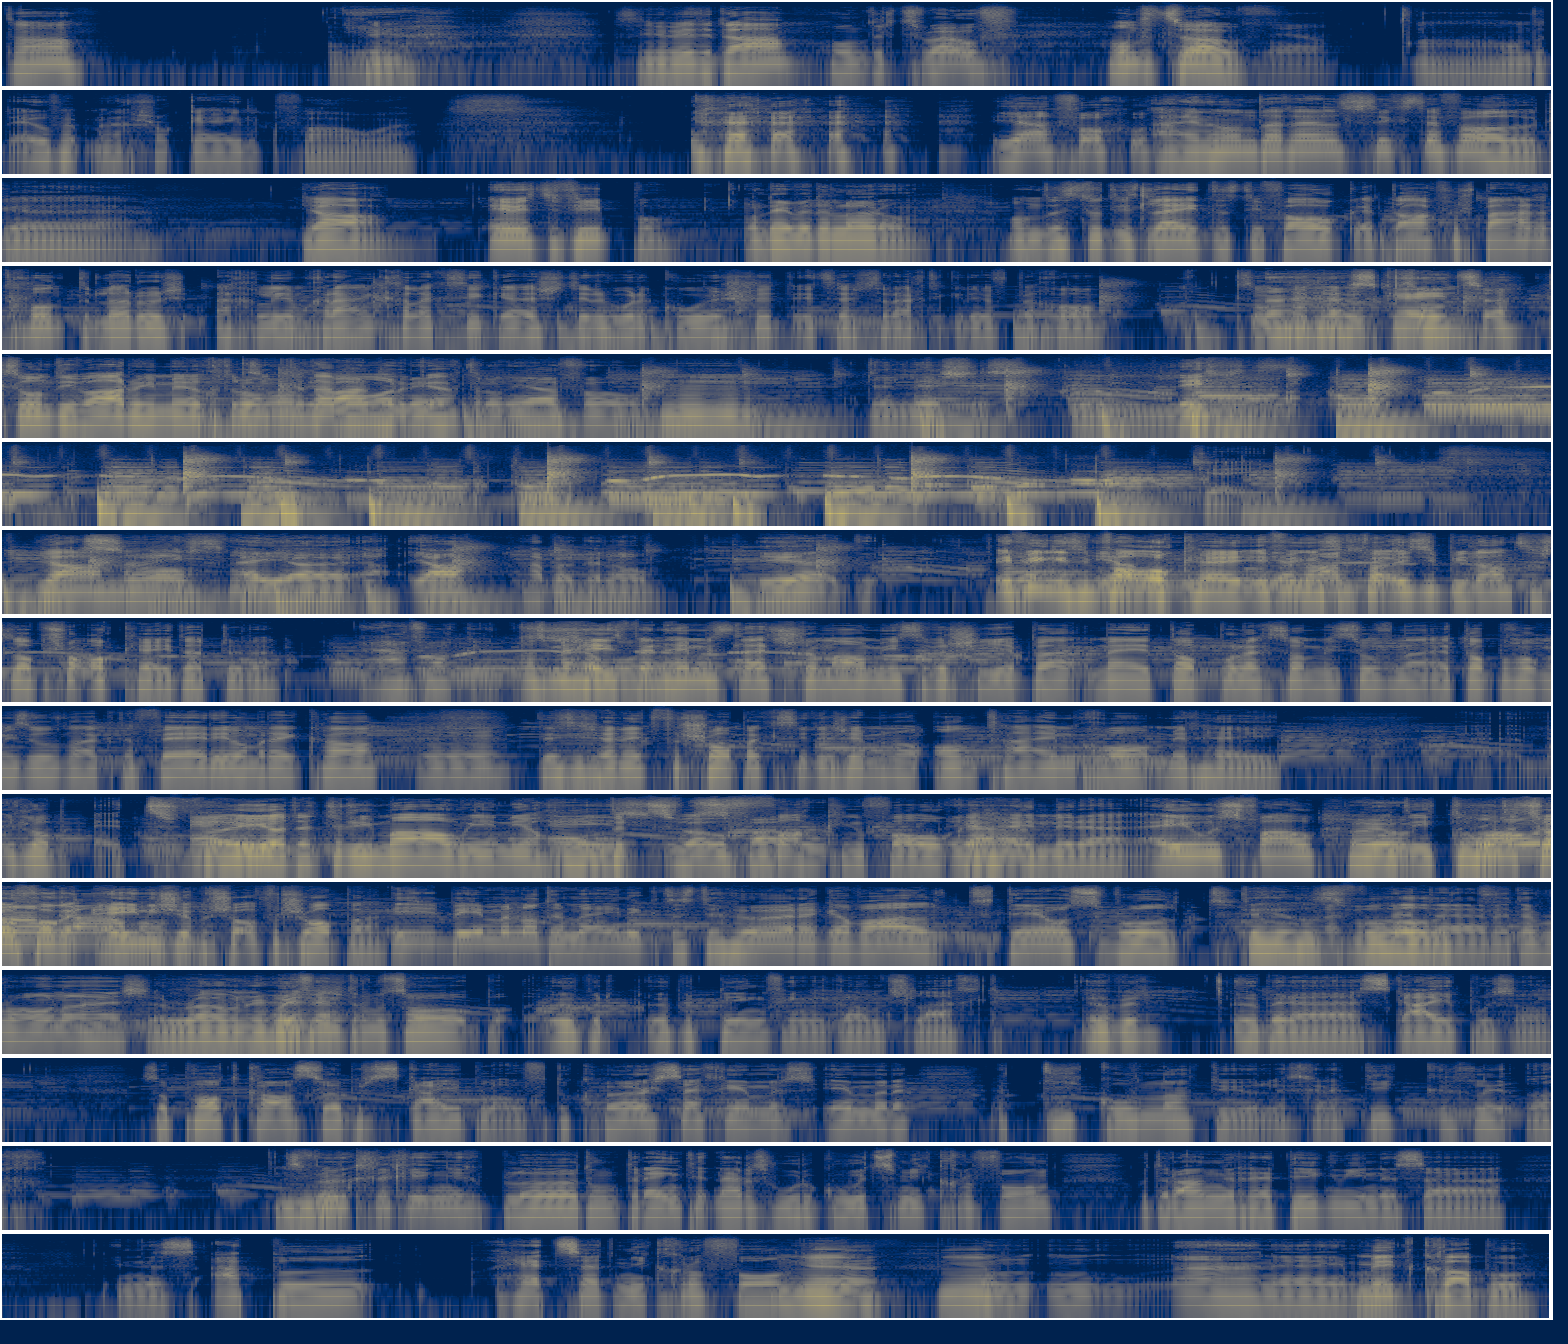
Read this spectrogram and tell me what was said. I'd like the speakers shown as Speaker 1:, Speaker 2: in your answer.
Speaker 1: Da,
Speaker 2: Yeah.
Speaker 1: sind wir wieder da.
Speaker 2: 112.
Speaker 1: 112.
Speaker 2: Ja.
Speaker 1: Ah, 111 hat mir echt schon geil gefallen.
Speaker 2: ja, voll.
Speaker 1: 111. Folge. Ja, ich bin der Fippo.
Speaker 2: Und eben der Loro.
Speaker 1: Und es tut uns leid, dass die Folge einen Tag verspätet kommt. Der Leru war ein bisschen am Kränkeln gestern, hure gehustet. Jetzt hast du den rechten Griff bekommen. Gesunde, Milch, gesund,
Speaker 2: so.
Speaker 1: gesunde warme Milch getrunken
Speaker 2: warme
Speaker 1: Morgen.
Speaker 2: Milch. Ja, voll.
Speaker 1: Hm,
Speaker 2: Delicious.
Speaker 1: delicious. Geil. Ja,
Speaker 2: so.
Speaker 1: nice. Mann.
Speaker 2: Hey, äh, ja, eben, genau. Ich, äh,
Speaker 1: ich finde es im
Speaker 2: ja,
Speaker 1: Fall okay. Ich
Speaker 2: ja,
Speaker 1: finde es im Fall, unsere Bilanz ist glaube ich schon okay dort. durch.
Speaker 2: ja, fuck it.
Speaker 1: Also wir haben, wann haben wir das letzte Mal müssen verschieben? Wir haben müssen aufnehmen, eine Doppelfolge aufnehmen wegen der Ferien, die wir hatten.
Speaker 2: Mhm.
Speaker 1: Das ist ja nicht verschoben, gewesen, das ist immer noch on time gekommen. Wir haben, ich glaube, zwei
Speaker 2: Ey,
Speaker 1: oder drei Mal in
Speaker 2: ey,
Speaker 1: 112
Speaker 2: Ausfall.
Speaker 1: fucking Folgen
Speaker 2: Ja.
Speaker 1: haben wir einen Ausfall
Speaker 2: Weil
Speaker 1: und in den
Speaker 2: Corona
Speaker 1: 112 Folgen
Speaker 2: Mann.
Speaker 1: ist verschoben.
Speaker 2: Ich bin immer noch der Meinung, dass der höhere Gewalt, Deus Vult,
Speaker 1: Deus
Speaker 2: wenn, wenn, wenn du Rona hast. Und ich finde darum so, über, über Ding finde ich ganz schlecht.
Speaker 1: Über?
Speaker 2: Über äh, Skype und so. So Podcasts, die über Skype laufen. Du hörst sich immer, es ist immer ein Tick unnatürlicher, ein Tick ein bisschen, ach. Es ist wirklich irgendwie blöd und der eine hat dann ein gutes Mikrofon und der andere hat irgendwie in ein, äh, in ein Apple Headset-Mikrofon
Speaker 1: Ja,
Speaker 2: rein.
Speaker 1: ja.
Speaker 2: Und, und, ah, nein, Mann.
Speaker 1: Mit Kabel.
